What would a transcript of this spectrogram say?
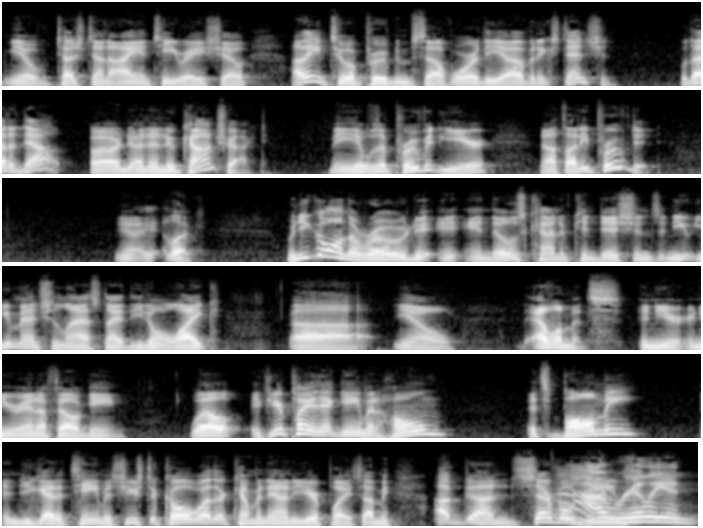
you know, touchdown INT ratio. I think Tua proved himself worthy of an extension, without a doubt, or and a new contract. I mean, it was a prove it year, and I thought he proved it. You know, look, when you go on the road in, in, those kind of conditions, and you, you mentioned last night that you don't like, uh, you know, elements in your in your NFL game. Well, if you're playing that game at home, it's balmy, and you got a team that's used to cold weather coming down to your place. I mean, I've done several. Not games. really in,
